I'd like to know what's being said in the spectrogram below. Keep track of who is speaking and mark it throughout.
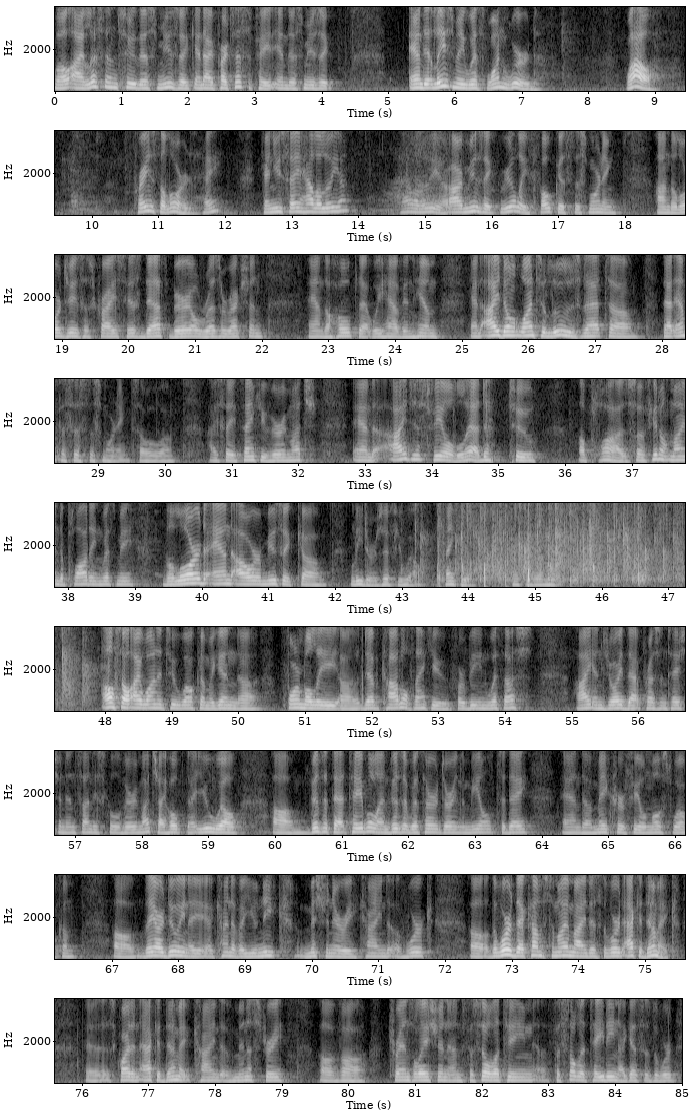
Speaker 1: Well, I listen to this music and I participate in this music, and it leaves me with one word Wow! Praise the Lord, hey? Can you say hallelujah? Hallelujah. Our music really focused this morning on the Lord Jesus Christ, his death, burial, resurrection, and the hope that we have in him. And I don't want to lose that. Uh, that emphasis this morning. So uh, I say thank you very much. And I just feel led to applause. So if you don't mind applauding with me, the Lord and our music uh, leaders, if you will. Thank you. Thank you very much. Also, I wanted to welcome again uh, formally uh, Deb Cottle. Thank you for being with us. I enjoyed that presentation in Sunday school very much. I hope that you will um, visit that table and visit with her during the meal today and uh, make her feel most welcome. Uh, they are doing a, a, kind of a unique missionary kind of work. Uh, the word that comes to my mind is the word academic. It's quite an academic kind of ministry of uh, translation and facilitating, facilitating, I guess is the word.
